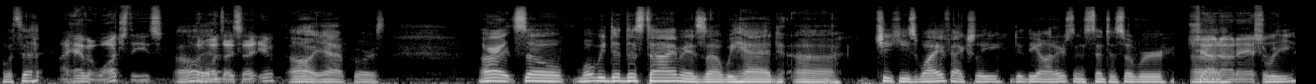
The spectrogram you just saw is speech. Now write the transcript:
What's that? I haven't watched these. Oh, the yeah. ones I sent you. Oh yeah, of course. All right, so what we did this time is uh, we had uh, Cheeky's wife actually did the honors and sent us over. Uh, Shout out, Ashley. Three.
